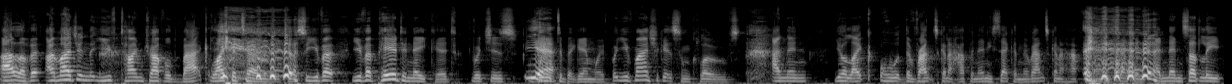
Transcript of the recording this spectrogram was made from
I love it. I imagine that you've time traveled back like a Terminator. so you've uh, you've appeared naked, which is Yeah. weird to begin with, but you've managed to get some clothes, and then you're like, "Oh, the rant's gonna happen any second. The rant's gonna happen any second. and then suddenly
